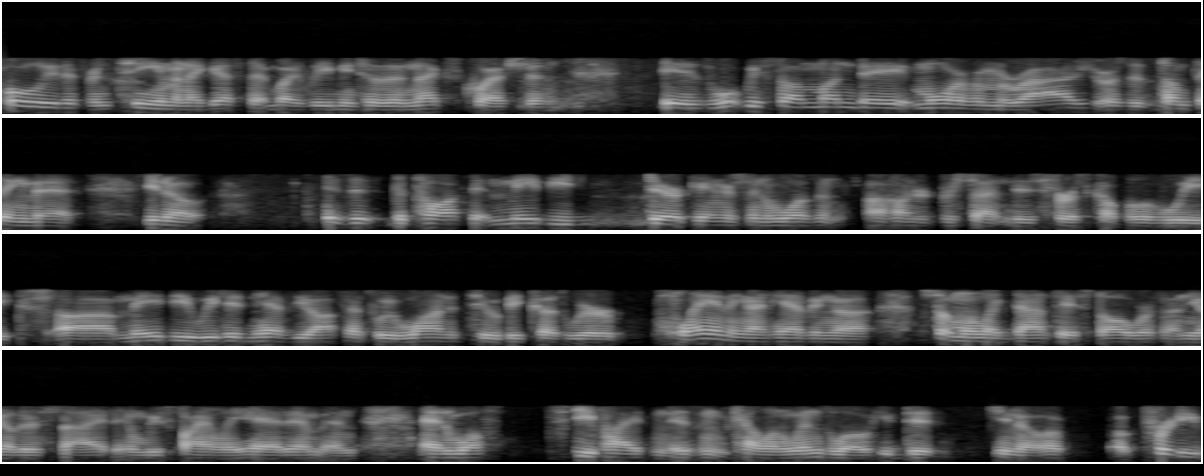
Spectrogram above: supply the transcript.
totally different team, and I guess that might lead me to the next question: Is what we saw Monday more of a mirage, or is it something that you know? Is it the talk that maybe Derek Anderson wasn't 100% in these first couple of weeks? Uh, maybe we didn't have the offense we wanted to because we were planning on having a someone like Donté Stallworth on the other side, and we finally had him. And and while Steve Heiden isn't Kellen Winslow, he did you know a, a pretty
